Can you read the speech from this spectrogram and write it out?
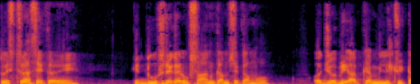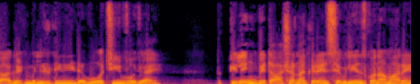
تو اس طرح سے کریں کہ دوسرے کا نقصان کم سے کم ہو اور جو بھی آپ کا ملٹری ٹارگیٹ ملٹری نیڈ ہے وہ اچیو ہو جائے تو کلنگ بے تحاشا نہ کریں سولینس کو نہ ماریں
